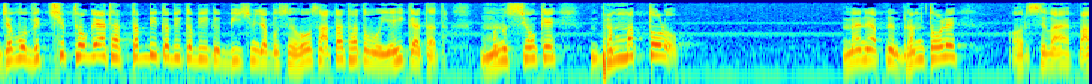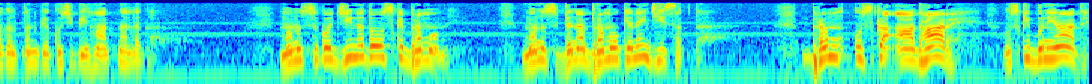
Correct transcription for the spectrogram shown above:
जब वो विक्षिप्त हो गया था, तब भी कभी कभी के बीच में जब उसे होश आता था तो वो यही कहता था, मनुष्यों के भ्रम मत तोड़ो। मैंने अपने भ्रम तोड़े और सिवाय पागलपन के कुछ भी हाथ ना लगा। मनुष्य को जीने दो उसके भ्रमों में। मनुष्य बिना भ्रमों के नहीं जी सकता। भ्रम उसका आधार है, उसकी बुनियाद है।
